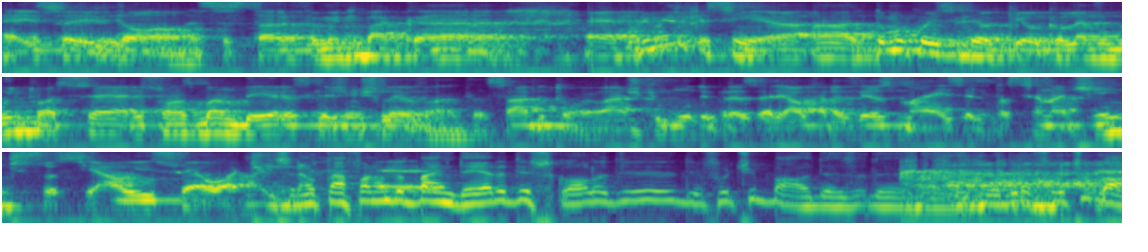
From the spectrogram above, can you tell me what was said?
É isso aí, Tom. Essa história foi muito bacana. É, primeiro que assim, a, a, tem uma coisa que eu, que eu, que, eu, levo muito a sério são as bandeiras que a gente levanta, sabe, Tom? Eu acho que o mundo empresarial, cada vez mais, ele está sendo agente social e isso é ótimo. Você não está falando é... bandeira de escola de, de futebol, de, de, de, de futebol.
